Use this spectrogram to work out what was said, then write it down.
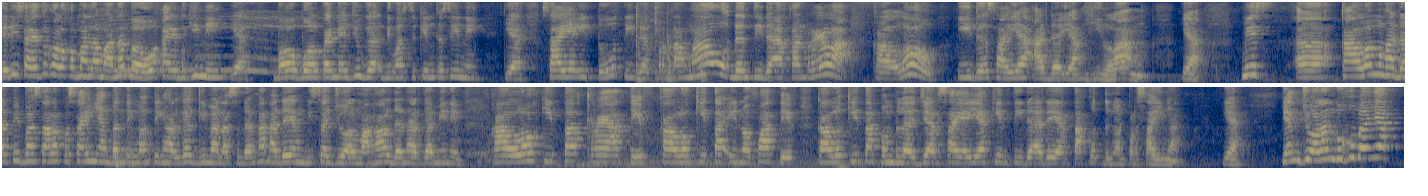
Jadi saya tuh kalau ke mana-mana bawa kayak begini ya. Bawa bolpennya juga dimasukin ke sini ya saya itu tidak pernah mau dan tidak akan rela kalau ide saya ada yang hilang ya Miss Uh, kalau menghadapi masalah pesaing yang banting-banting harga gimana? Sedangkan ada yang bisa jual mahal dan harga minim. Kalau kita kreatif, kalau kita inovatif, kalau kita pembelajar, saya yakin tidak ada yang takut dengan persaingan. Ya. yang jualan buku banyak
